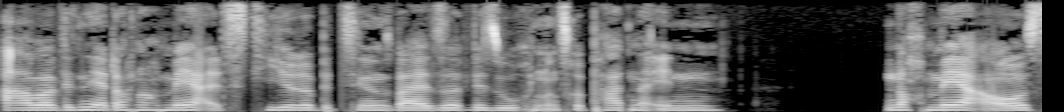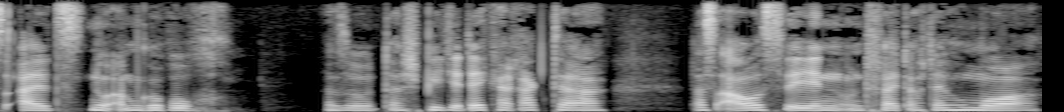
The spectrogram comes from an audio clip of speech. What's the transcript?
aber wir sind ja doch noch mehr als Tiere, beziehungsweise wir suchen unsere PartnerInnen noch mehr aus als nur am Geruch. Also da spielt ja der Charakter, das Aussehen und vielleicht auch der Humor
